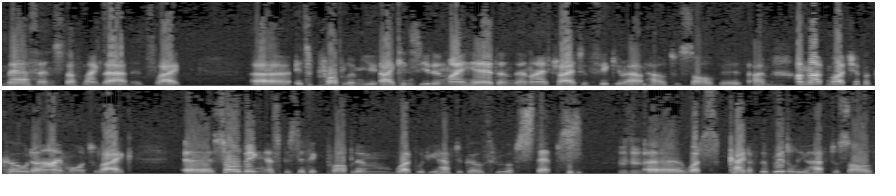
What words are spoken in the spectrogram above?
math and stuff like that. It's like uh, it's a problem. You, I can see it in my head, and then I try to figure out how to solve it. I'm mm. I'm not much of a coder. I'm more to like uh, solving a specific problem. What would you have to go through of steps? mm-hmm. uh, what's kind of the riddle you have to solve,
